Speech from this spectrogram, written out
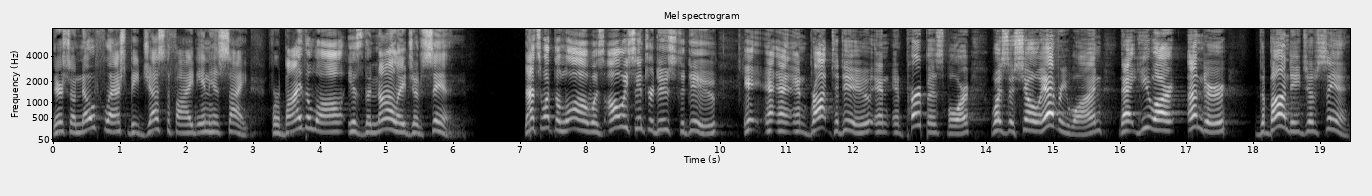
there shall no flesh be justified in his sight. For by the law is the knowledge of sin. That's what the law was always introduced to do and brought to do and, and purpose for was to show everyone that you are under the bondage of sin.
